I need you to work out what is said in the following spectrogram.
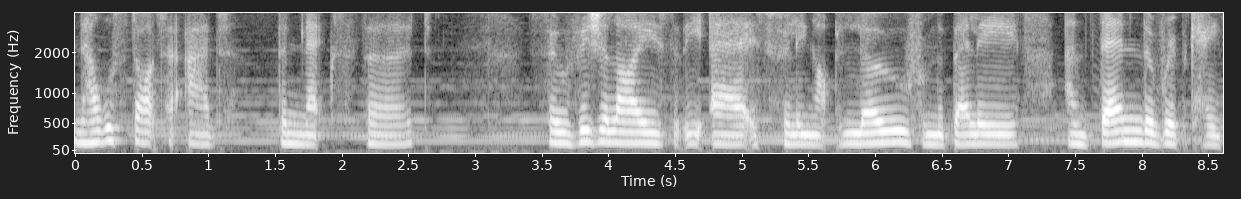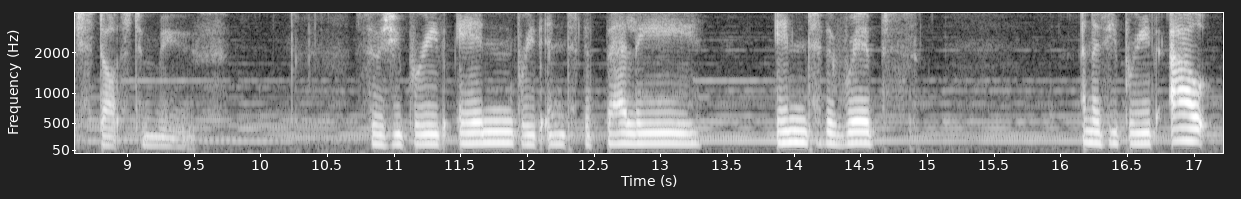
Now we'll start to add the next third. So visualize that the air is filling up low from the belly and then the rib cage starts to move. So as you breathe in, breathe into the belly, into the ribs. And as you breathe out,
